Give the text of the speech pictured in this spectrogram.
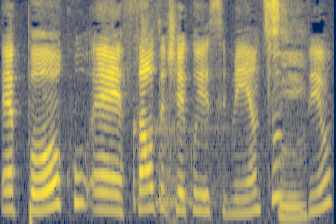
É pouco, é falta de reconhecimento, Sim. viu?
